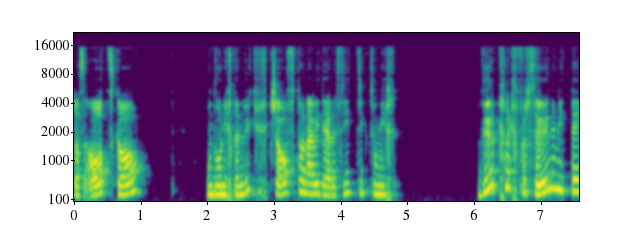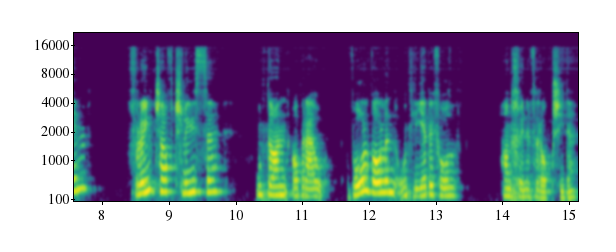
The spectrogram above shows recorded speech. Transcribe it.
das anzugehen und wo ich dann wirklich geschafft habe, auch in dieser Sitzung, zu mich wirklich versöhnen mit dem, Freundschaft schließen und dann aber auch wohlwollend und liebevoll haben können verabschieden.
